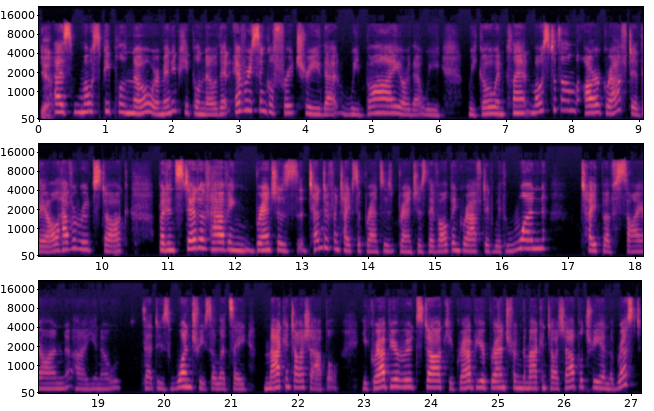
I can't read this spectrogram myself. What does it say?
yeah as most people know or many people know that every single fruit tree that we buy or that we we go and plant most of them are grafted they all have a rootstock but instead of having branches 10 different types of branches branches they've all been grafted with one type of scion uh, you know that is one tree so let's say McIntosh apple you grab your rootstock you grab your branch from the McIntosh apple tree and the rest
